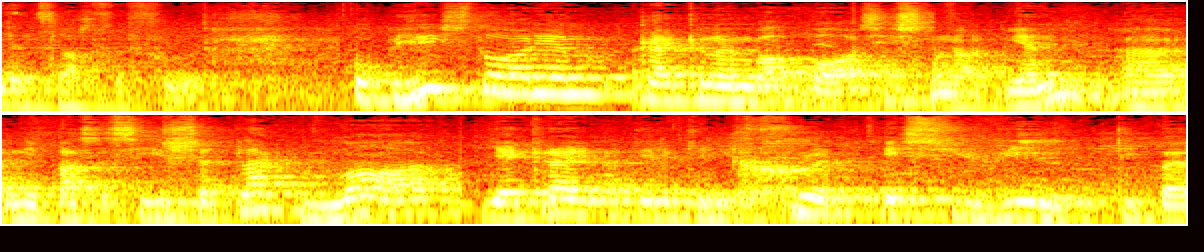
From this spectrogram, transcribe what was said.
een slag vervoer? Op hierdie stadium kyk hulle basies na een uh, in die passasierssitplek, maar jy kry natuurlik hierdie groot SUV tipe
